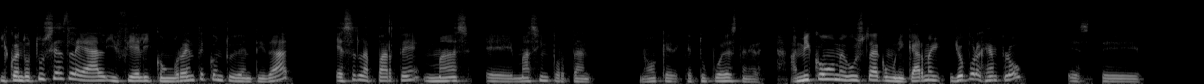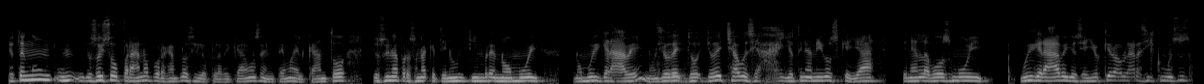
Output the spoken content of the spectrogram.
Y cuando tú seas leal y fiel y congruente con tu identidad, esa es la parte más, eh, más importante, ¿no? Que, que, tú puedes tener. A mí como me gusta comunicarme, yo por ejemplo, este, yo tengo un, yo soy soprano, por ejemplo, si lo platicamos en el tema del canto, yo soy una persona que tiene un timbre no muy, no muy grave, ¿no? Yo, de, yo, de chavo decía, ay, yo tenía amigos que ya tenían la voz muy, muy grave, yo decía, yo quiero hablar así como esos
